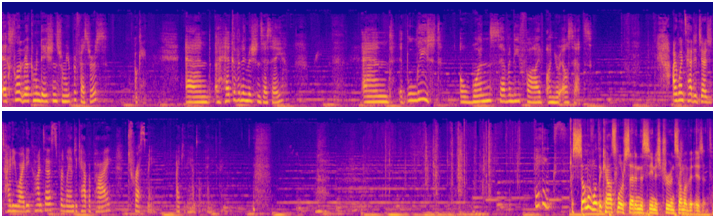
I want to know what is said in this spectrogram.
excellent recommendations from your professors Okay. And a heck of an admissions essay and at least a 175 on your LSATs. I once had to judge a tidy whitey contest for Lambda Kappa Pi. Trust me, I can handle anything. Some of what the counselor said in this scene is true and some of it isn't.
